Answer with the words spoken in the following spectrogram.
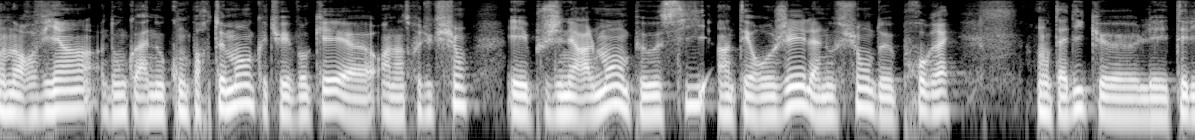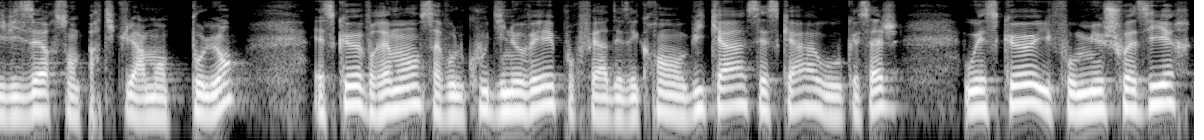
On en revient donc à nos comportements que tu évoquais euh, en introduction. Et plus généralement, on peut aussi interroger la notion de progrès. On t'a dit que les téléviseurs sont particulièrement polluants. Est-ce que vraiment ça vaut le coup d'innover pour faire des écrans 8K, 16K ou que sais-je? Ou est-ce qu'il faut mieux choisir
